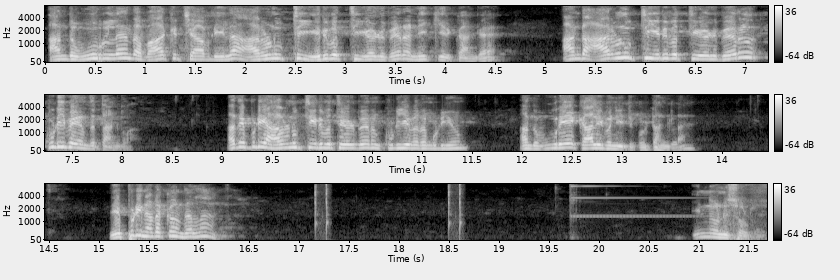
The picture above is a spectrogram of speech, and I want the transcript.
அந்த ஊர்ல அந்த வாக்குச்சாவடியில அறுநூத்தி இருபத்தி ஏழு பேரை நீக்கி இருக்காங்க அந்த அறுநூத்தி இருபத்தி ஏழு பேரும் குடிபெயர்ந்துட்டாங்களாம். அது எப்படி அறுநூத்தி இருபத்தி ஏழு பேரும் குடிய வர முடியும்? அந்த ஊரே காலி பண்ணிட்டு போயிட்டாங்களா? எப்படி நடக்கும் அதெல்லாம் இன்னொன்னு சொல்றேன்.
